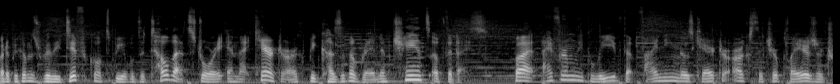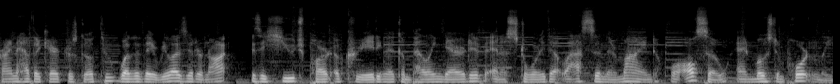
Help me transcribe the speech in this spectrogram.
But it becomes really difficult to be able to tell that story and that character arc because of the random chance of the dice. But I firmly believe that finding those character arcs that your players are trying to have their characters go through, whether they realize it or not, is a huge part of creating a compelling narrative and a story that lasts in their mind, while also, and most importantly,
